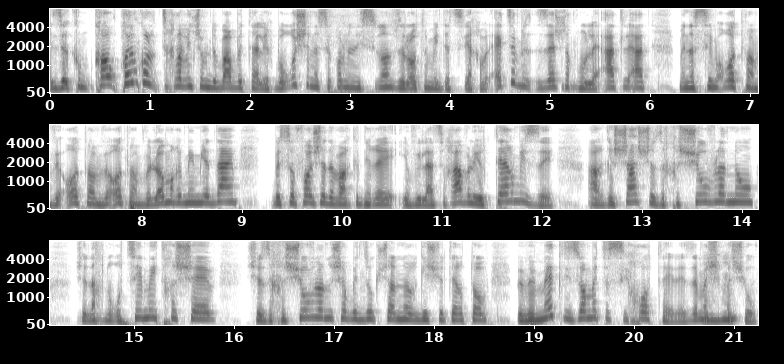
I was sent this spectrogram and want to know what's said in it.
זה, קודם כל, צריך להבין שמדובר בתהליך. ברור שנעשה כל מיני ניסיונות וזה לא תמיד יצליח, אבל עצם זה שאנחנו לאט-לאט מנסים עוד פעם ועוד פעם ועוד פעם ולא מרימים ידיים, בסופו של דבר כנראה יביא להצלחה. אבל יותר מזה, ההרגשה שזה חשוב לנו, שאנחנו רוצים להתחשב, שזה חשוב לנו שהבן זוג שלנו ירגיש יותר טוב, ובאמת ליזום את השיחות האלה, זה מה שחשוב.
